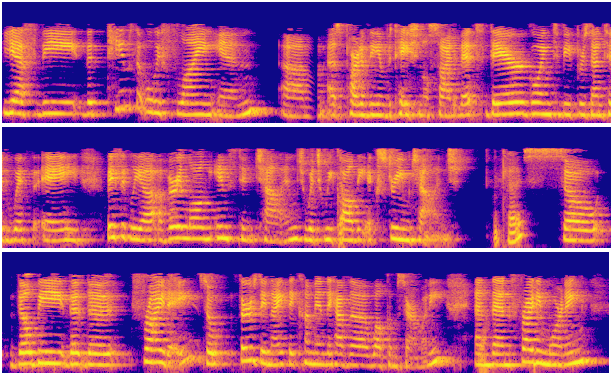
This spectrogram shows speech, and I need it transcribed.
Yes, the the teams that will be flying in um, as part of the invitational side of it. They're going to be presented with a basically a, a very long instant challenge, which we call the extreme challenge. Okay. So they'll be the the Friday. So Thursday night they come in, they have the welcome ceremony, and then Friday morning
